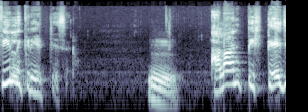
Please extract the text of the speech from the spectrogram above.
ఫీల్ని క్రియేట్ చేశారు. అలాంటి స్టేజ్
